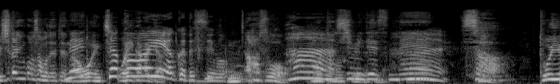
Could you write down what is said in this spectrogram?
石田ニコルさんも出てるのはめっちゃ可愛い役ですよ。うんあ、そう。はい楽しみですはねい。さあ、とい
